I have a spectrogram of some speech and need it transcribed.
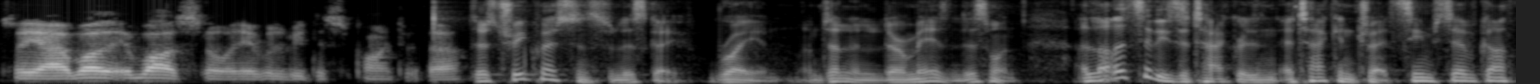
So yeah, well, it was slow. They will be disappointed with that. There's three questions from this guy, Ryan. I'm telling you, they're amazing. This one, a lot of cities' attackers attacking threat seems to have got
